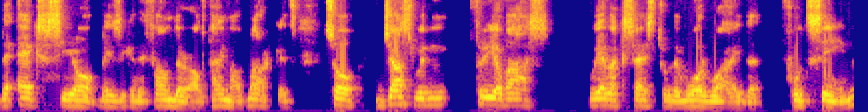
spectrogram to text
the ex CEO, basically the founder of Timeout Markets. So just with three of us, we have access to the worldwide food scene,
